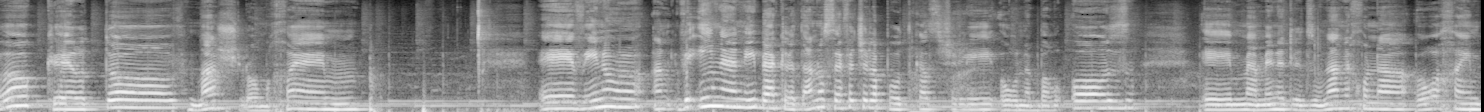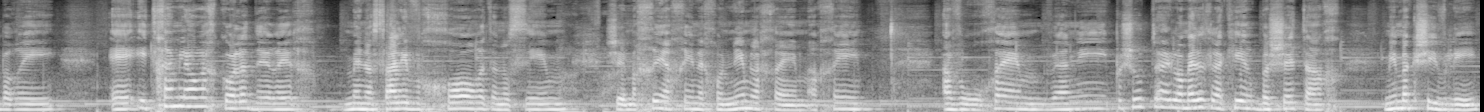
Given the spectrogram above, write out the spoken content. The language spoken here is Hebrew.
בוקר טוב, מה שלומכם? אה, והנה, והנה אני בהקלטה נוספת של הפודקאסט שלי, אורנה בר-עוז, אה, מאמנת לתזונה נכונה, אורח חיים בריא, אה, איתכם לאורך כל הדרך, מנסה לבחור את הנושאים שהם הכי הכי נכונים לכם, הכי עבורכם, ואני פשוט לומדת להכיר בשטח מי מקשיב לי,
